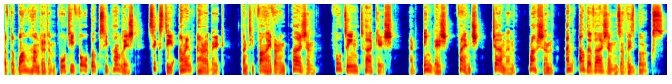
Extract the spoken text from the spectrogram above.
Of the 144 books he published, 60 are in Arabic, 25 are in Persian, 14 Turkish, and English, French, German, Russian, and other versions of his books.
